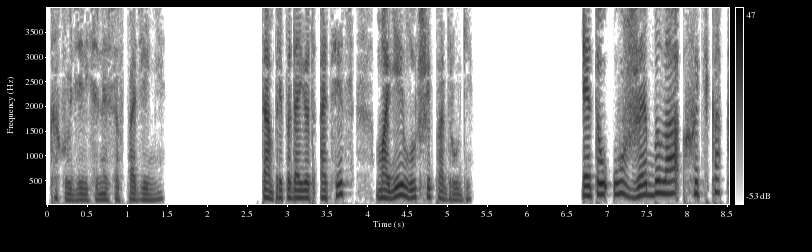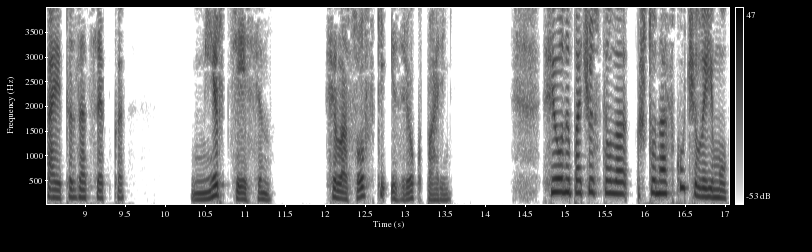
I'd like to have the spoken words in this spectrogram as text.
Какое удивительное совпадение. Там преподает отец моей лучшей подруги. Это уже была хоть какая-то зацепка. Мир тесен, философски изрек парень. Фиона почувствовала, что наскучила ему,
